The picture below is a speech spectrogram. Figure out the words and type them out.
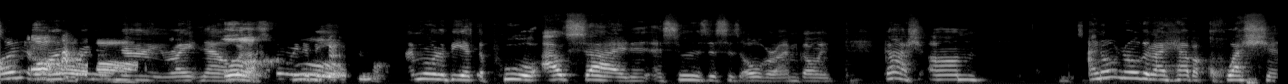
109 right now. But I'm going to be I'm going to be at the pool outside as soon as this is over. I'm going, gosh, um, I don't know that I have a question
